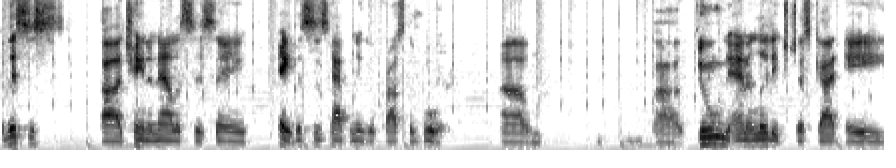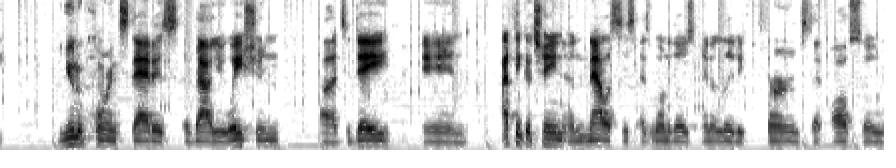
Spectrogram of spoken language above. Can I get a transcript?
But this is uh, Chainalysis saying, "Hey, this is happening across the board." Um, uh, Dune Analytics just got a unicorn status evaluation uh, today. And I think a Chainalysis as one of those analytic firms that also,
